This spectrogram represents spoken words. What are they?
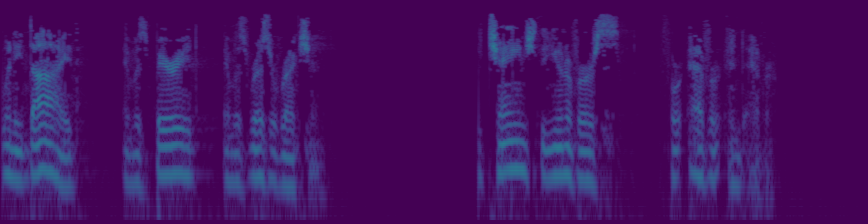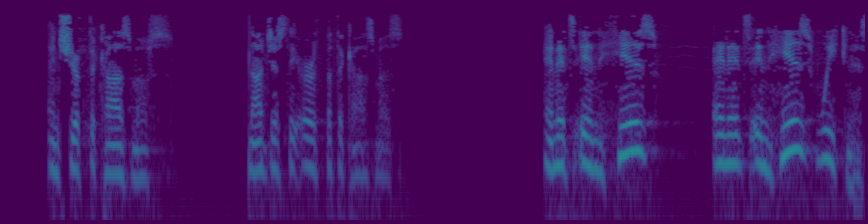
When he died and was buried and was resurrection, he changed the universe forever and ever and shook the cosmos, not just the earth, but the cosmos. And it's in his and it's in his weakness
